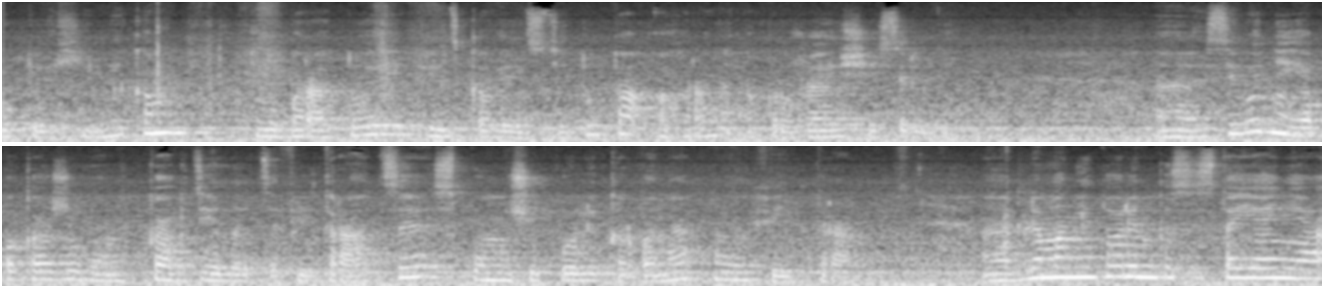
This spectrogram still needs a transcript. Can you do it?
Работаю химиком в лаборатории Финского института охраны окружающей среды. Э, сегодня я покажу вам, как делается фильтрация с помощью поликарбонатного фильтра. Э, для мониторинга состояния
